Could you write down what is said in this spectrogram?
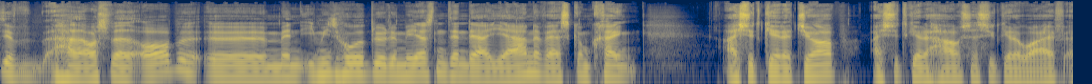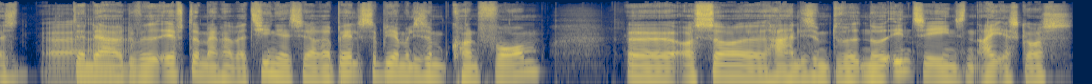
det har også været oppe, øh, men i mit hoved blev det mere sådan den der hjernevask omkring, I should get a job, I should get a house, I should get a wife. Altså Ja, den der, du ved, efter man har været teenager og rebel, så bliver man ligesom konform, øh, og så øh, har han ligesom, du ved, noget ind til en, sådan, ej, jeg skal også,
